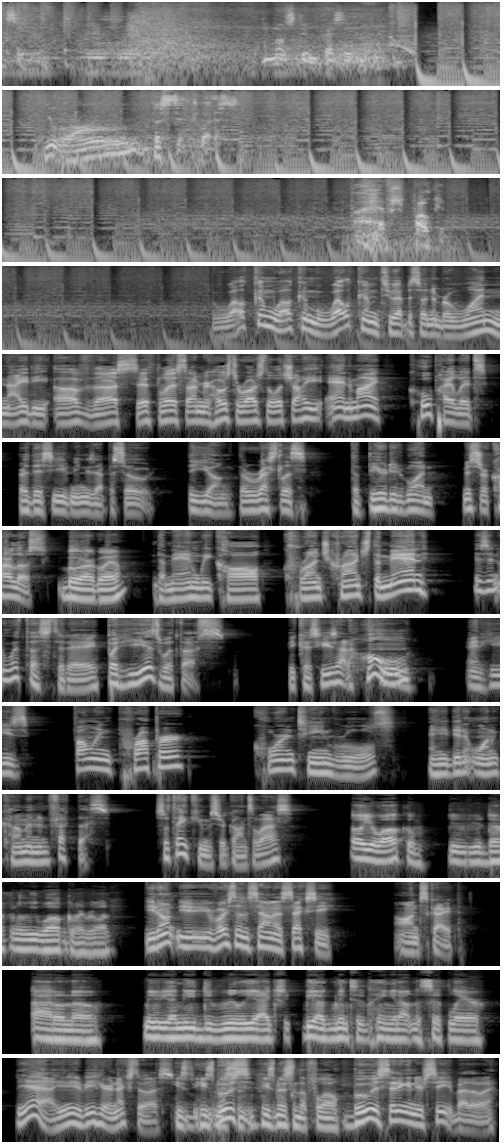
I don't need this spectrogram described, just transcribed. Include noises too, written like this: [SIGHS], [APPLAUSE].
Impressive. Most impressive. You are on the Sith list. I have spoken. Welcome, welcome, welcome to episode number 190 of the Sith List. I'm your host, Raj Shahi, and my co pilot for this evening's episode, the young, the restless, the bearded one, Mr. Carlos. Buarguello. The man we call Crunch Crunch. The man isn't with us today, but he is with us because he's at home and he's following proper quarantine rules and he didn't want to come and infect us. So thank you, Mr. Gonzalez. Oh, you're welcome. You're, you're definitely welcome, everyone. You don't, you, your voice doesn't sound as sexy on Skype. I don't know. Maybe I need to really actually be augmented hanging out in the Sith lair. Yeah, you need to be here next to us. He's he's Boo's- missing, he's missing the flow. Boo is sitting in your seat, by the way.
